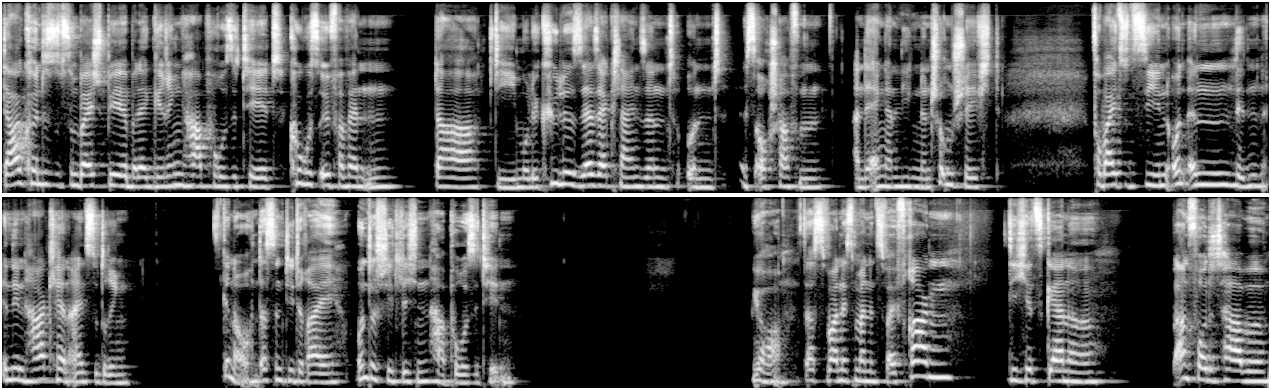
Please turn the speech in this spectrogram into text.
Da könntest du zum Beispiel bei der geringen Haarporosität Kokosöl verwenden, da die Moleküle sehr, sehr klein sind und es auch schaffen, an der eng anliegenden Schuppenschicht vorbeizuziehen und in den, in den Haarkern einzudringen. Genau, das sind die drei unterschiedlichen Haarporositäten. Ja, das waren jetzt meine zwei Fragen, die ich jetzt gerne beantwortet habe.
